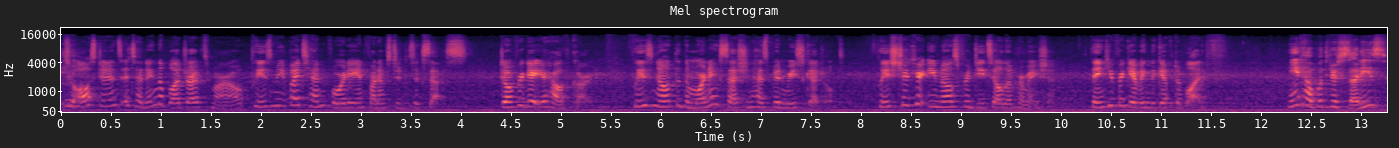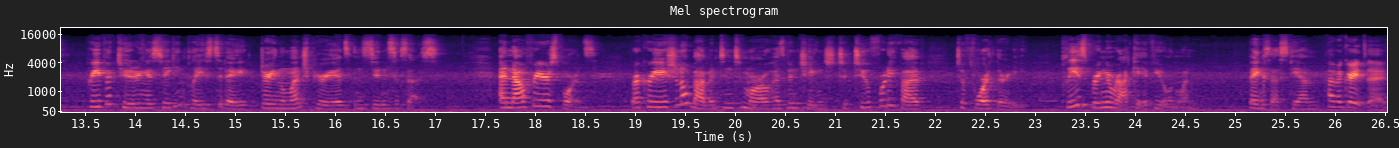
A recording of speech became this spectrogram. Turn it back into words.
To all students attending the blood drive tomorrow, please meet by 1040 in front of Student Success. Don't forget your health card. Please note that the morning session has been rescheduled. Please check your emails for detailed information. Thank you for giving the gift of life. Need help with your studies? Prefect tutoring is taking place today during the lunch periods in Student Success. And now for your sports. Recreational badminton tomorrow has been changed to 2:45 to 4:30. Please bring a racket if you own one. Thanks, STM. Have a great day.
